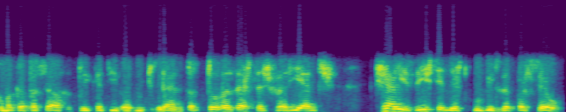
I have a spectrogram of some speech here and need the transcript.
com uma capacidade replicativa muito grande, portanto, todas estas variantes que já existem desde que o vírus apareceu,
